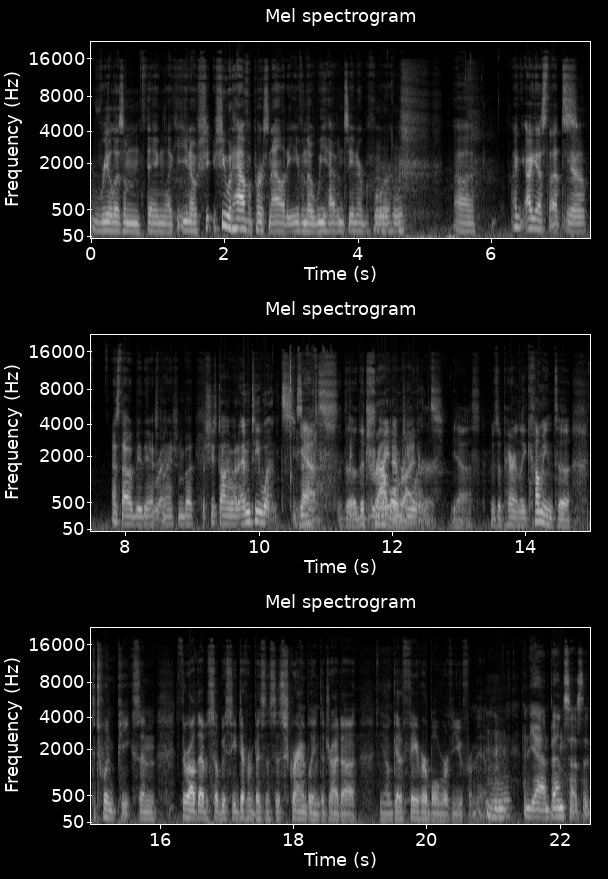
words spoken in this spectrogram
realism thing. Like you know, she she would have a personality even though we haven't seen her before. Uh, I, I guess that's Yeah, I guess that would be the explanation. But but she's talking about MT Wentz. Yes, the the, great travel empty rider. ones. Yes, who's apparently coming to to Twin Peaks, and throughout the episode we see different businesses scrambling to try to you know get a favorable review from him. and yeah, and Ben says that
